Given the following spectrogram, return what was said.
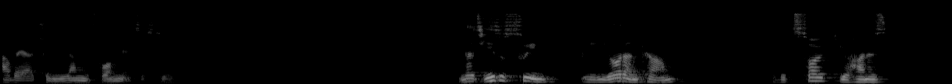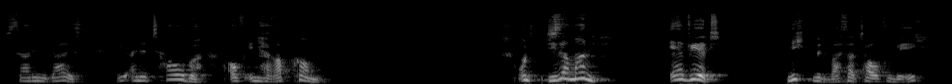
aber er hat schon lange vor mir existiert. Und als Jesus zu ihm an den Jordan kam, da bezeugt Johannes, ich sah den Geist wie eine Taube auf ihn herabkommen. Und dieser Mann, er wird nicht mit Wasser taufen wie ich,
